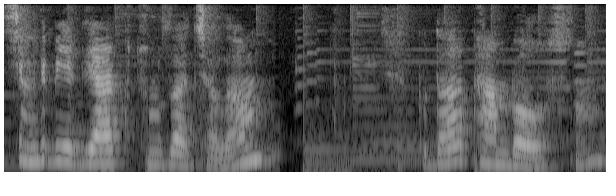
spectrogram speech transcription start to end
Şimdi bir diğer kutumuzu açalım. Bu da pembe olsun.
